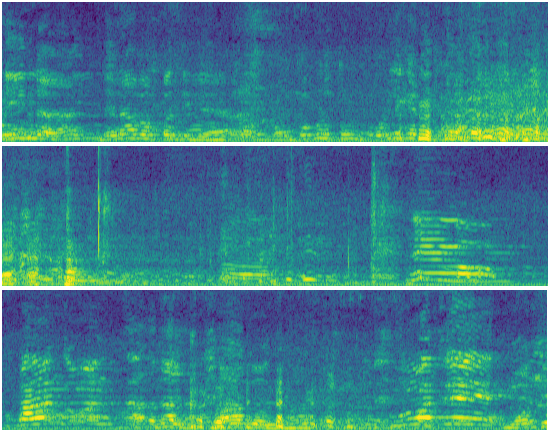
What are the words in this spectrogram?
ನೀನ್ ದಿನ ಬಪ್ಪತ್ತಿಗೆ ಕೊಬ್ಬಳು ತುಂಬ ಕೊಡ್ಲಿಕ್ಕೆ ನೀವು ಅದಲ್ಲ ಬಾಗುವುದು ಮೊದ್ಲೇ ಮೋದಿ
